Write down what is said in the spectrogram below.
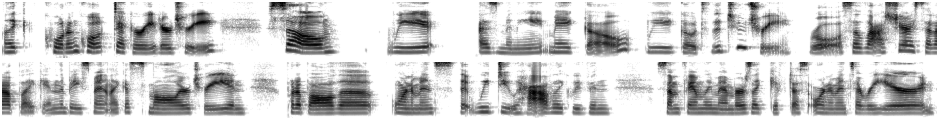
like quote unquote decorator tree. So we, as many may go, we go to the two tree rule. So last year I set up like in the basement, like a smaller tree and put up all the ornaments that we do have. Like we've been, some family members like gift us ornaments every year. And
